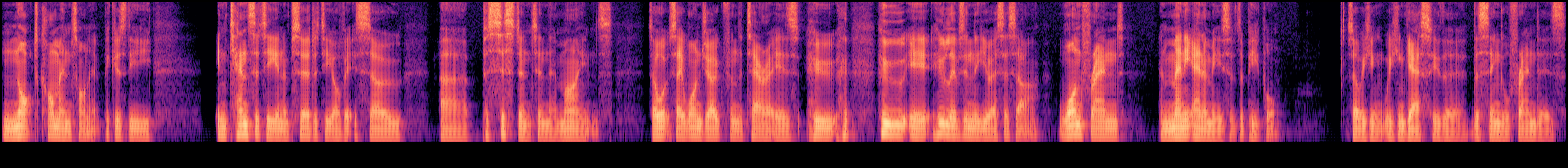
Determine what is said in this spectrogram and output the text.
not comment on it because the intensity and absurdity of it is so uh, persistent in their minds. So, I would say one joke from the terror is who who who lives in the USSR? One friend and many enemies of the people so we can we can guess who the the single friend is.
